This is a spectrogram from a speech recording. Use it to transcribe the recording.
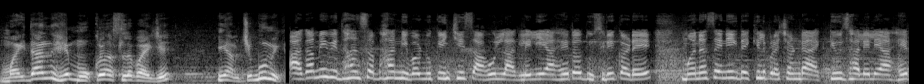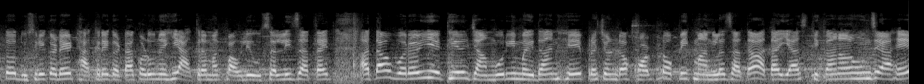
मैदान हे मोकळं असलं पाहिजे ही आमची भूमिका आगामी विधानसभा निवडणुकींची चाहूल लागलेली आहे तर दुसरीकडे मनसैनिक देखील प्रचंड ऍक्टिव्ह झालेले आहेत तर दुसरीकडे ठाकरे गटाकडूनही आक्रमक पावले उचलली जात आहेत. आता वरळी येथील जांभोरी मैदान हे प्रचंड हॉट टॉपिक मानलं जातं. आता याच ठिकाणाहून जे आहे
